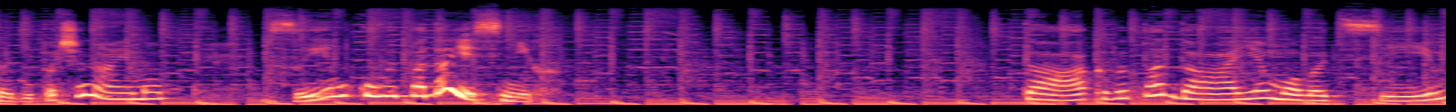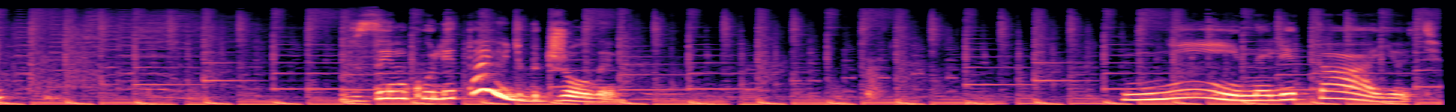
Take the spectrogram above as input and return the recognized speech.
Тоді починаємо. Взимку випадає сніг. Так, випадає, молодці. Взимку літають бджоли? Ні, не літають.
